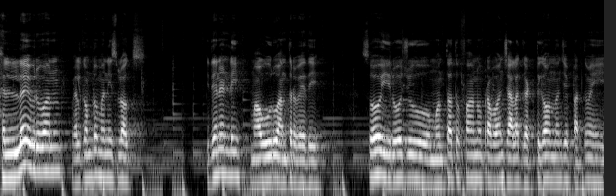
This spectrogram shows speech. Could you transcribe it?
Hello everyone welcome to Mani's blogs ఇదేనండి మా ఊరు అంతర్వేది. సో ఈరోజు మొంతా తుఫాను ప్రభావం చాలా గట్టిగా ఉందని చెప్పి అర్థమయ్యి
